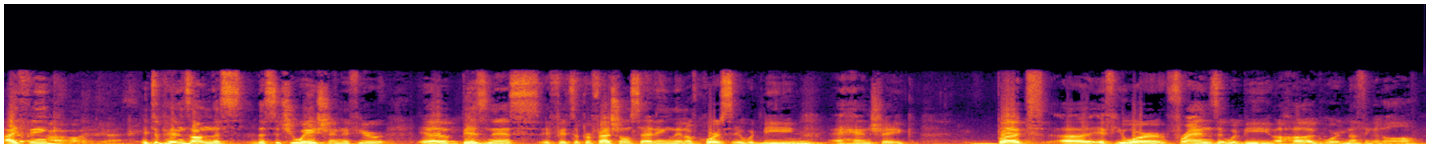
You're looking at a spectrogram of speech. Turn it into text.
I think. How about in US? It depends on the, the situation. If you're a business, if it's a professional setting, then of course it would be a handshake. But uh, if you are friends, it would be a hug or nothing at all.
